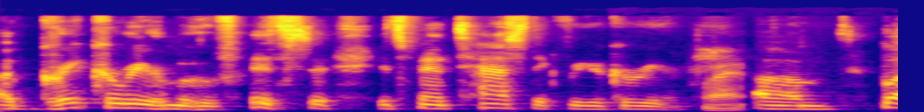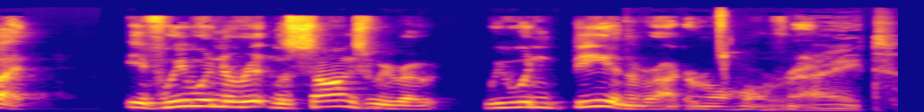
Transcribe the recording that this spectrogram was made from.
a great career move. It's it's fantastic for your career. Right. Um, but if we wouldn't have written the songs we wrote, we wouldn't be in the Rock and Roll Hall of Fame. Right.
